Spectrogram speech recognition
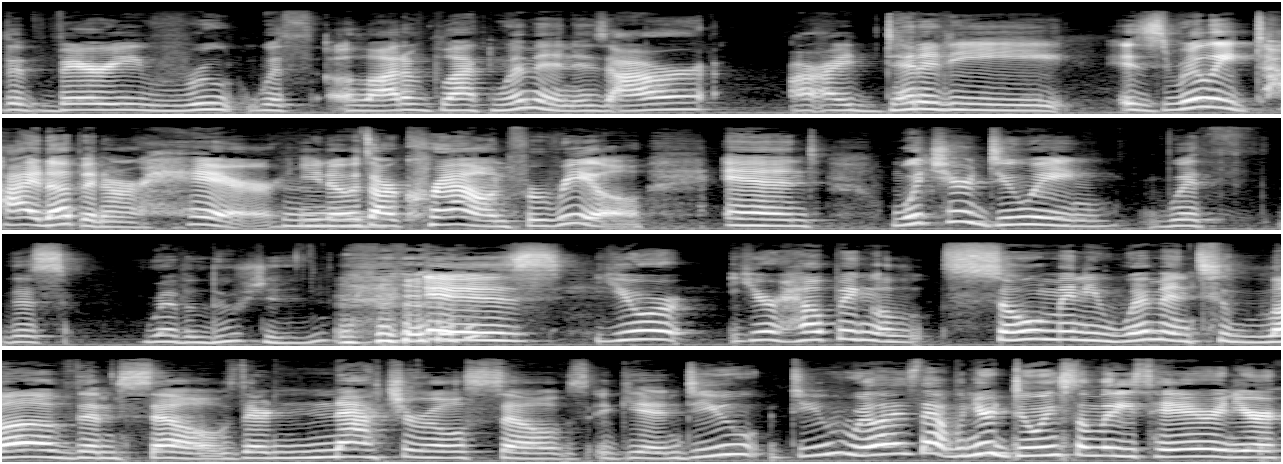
the very root with a lot of black women is our our identity is really tied up in our hair. You know, it's mm-hmm. our crown for real. And what you're doing with this revolution is you're you're helping so many women to love themselves, their natural selves again. Do you do you realize that when you're doing somebody's hair and you're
